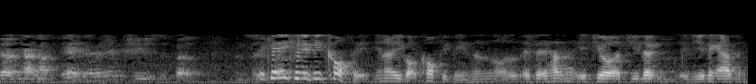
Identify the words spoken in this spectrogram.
no, she uses both. It can equally be coffee. You know, you've got coffee beans, and if it hasn't, if you're, if you don't, if you think it hasn't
